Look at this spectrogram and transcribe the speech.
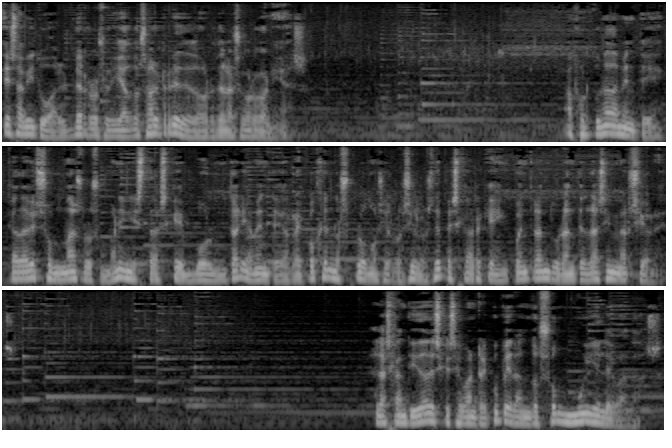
Es habitual verlos liados alrededor de las gorgonias. Afortunadamente, cada vez son más los submarinistas que voluntariamente recogen los plomos y los hilos de pescar que encuentran durante las inmersiones. Las cantidades que se van recuperando son muy elevadas.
